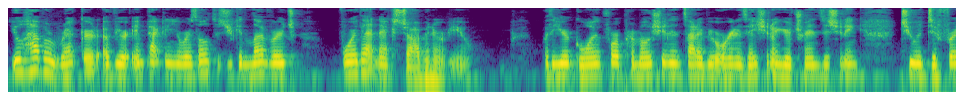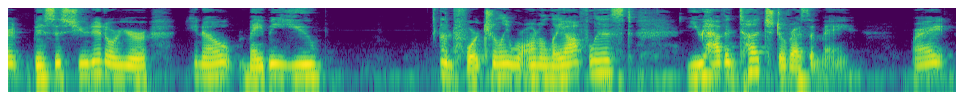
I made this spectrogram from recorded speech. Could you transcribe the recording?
You'll have a record of your impact and your results that you can leverage for that next job interview whether you're going for a promotion inside of your organization or you're transitioning to a different business unit or you're, you know, maybe you unfortunately were on a layoff list, you haven't touched a resume, right?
